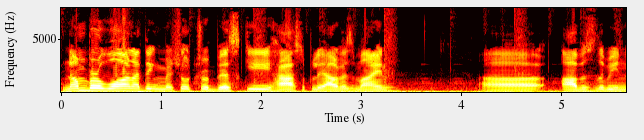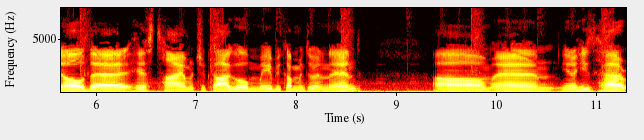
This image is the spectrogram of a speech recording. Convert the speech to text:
Number one, I think Mitchell Trubisky has to play out of his mind. Uh, obviously, we know that his time in Chicago may be coming to an end. Um, and you know he's had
